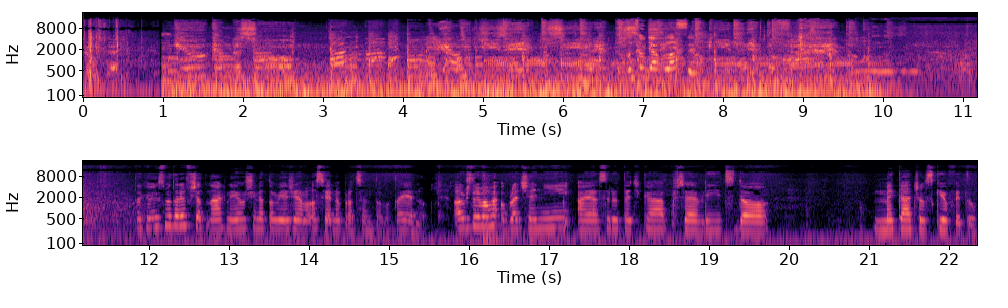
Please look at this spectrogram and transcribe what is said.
Co chce? On se udělá vlasy. Tak my jsme tady v šatnách, nejhorší na tom je, že já mám asi 1%, no to je jedno. Ale už tady máme oblečení a já se jdu teďka převlíc do mekáčovského fitu.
